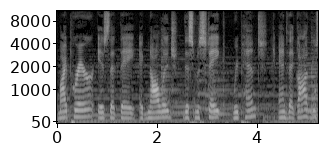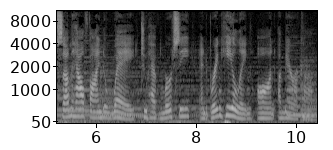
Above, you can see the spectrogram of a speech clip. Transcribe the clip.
My prayer is that they acknowledge this mistake, repent, and that God will somehow find a way to have mercy and bring healing on America.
